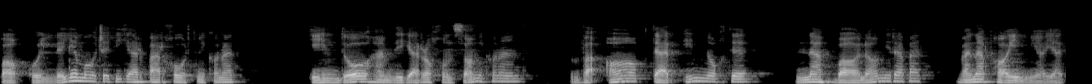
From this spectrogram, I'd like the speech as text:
با قله موج دیگر برخورد می کند این دو همدیگر را خونسا می کنند و آب در این نقطه نه بالا می رود و نه پایین می آید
